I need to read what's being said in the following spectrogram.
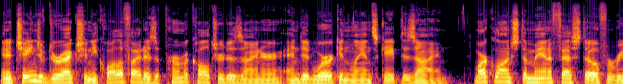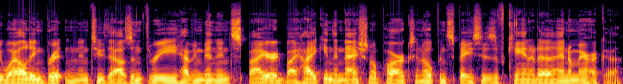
In a change of direction, he qualified as a permaculture designer and did work in landscape design. Mark launched a manifesto for rewilding Britain in 2003, having been inspired by hiking the national parks and open spaces of Canada and America.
